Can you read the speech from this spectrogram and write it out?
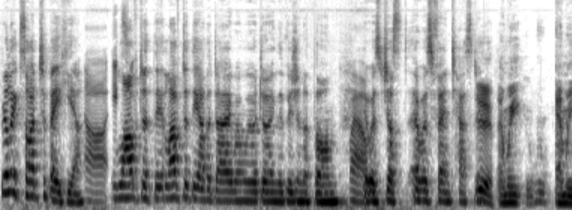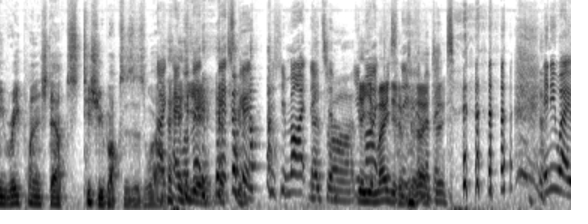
really excited to be here. Ah, loved it. The, loved it the other day when we were doing the Visionathon. Wow. It was just, it was fantastic. Yeah. And we and we replenished our tissue boxes as well. Okay, well, Yeah, that, that's good because you might need That's them. right. Yeah, you may need them a today bit. anyway,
